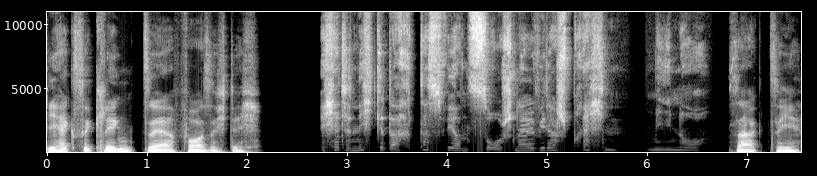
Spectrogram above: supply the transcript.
Die Hexe klingt sehr vorsichtig, Ich hätte nicht gedacht, dass wir uns so schnell widersprechen, Mino. sagt sie.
